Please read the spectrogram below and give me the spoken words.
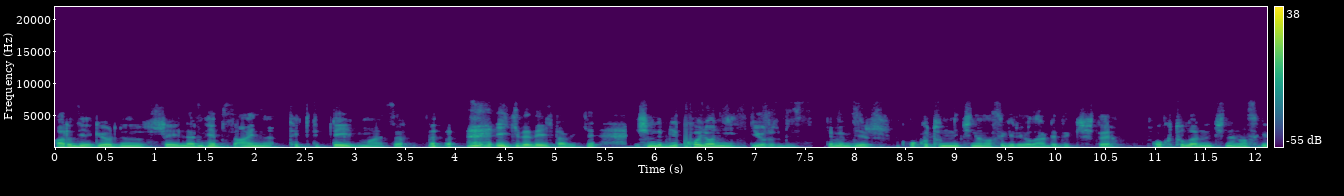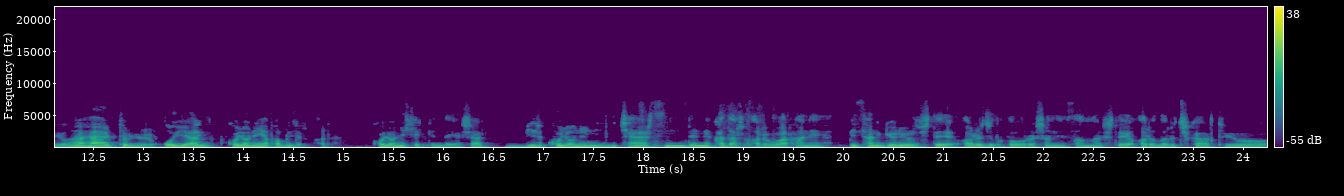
Arı diye gördüğünüz şeylerin hepsi aynı tek tip değil maalesef. İyi ki de değil tabii ki. Şimdi bir koloni diyoruz biz. Değil mi? Bir o kutunun içine nasıl giriyorlar dedik işte o kutuların içine nasıl giriyorlar? Her türlü oyuya koloni yapabilir arı. Koloni şeklinde yaşar. Bir koloninin içerisinde ne kadar arı var? Hani biz hani görüyoruz işte arıcılıkla uğraşan insanlar işte arıları çıkartıyor.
